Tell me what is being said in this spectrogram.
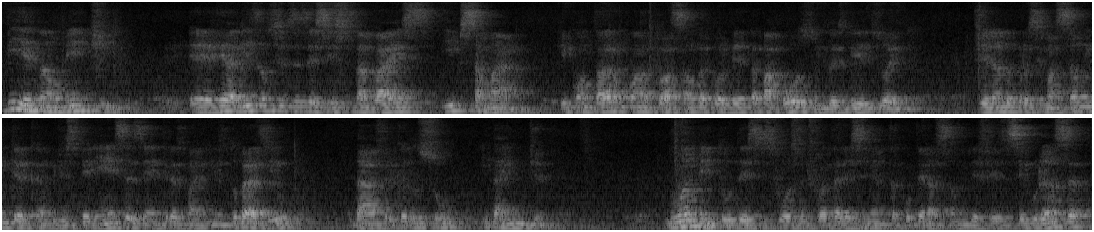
Bienalmente, eh, realizam-se os exercícios navais Ipsamar, que contaram com a atuação da corveta Barroso em 2018, gerando aproximação e intercâmbio de experiências entre as marinhas do Brasil, da África do Sul e da Índia. No âmbito desse esforço de fortalecimento da cooperação em defesa e segurança,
